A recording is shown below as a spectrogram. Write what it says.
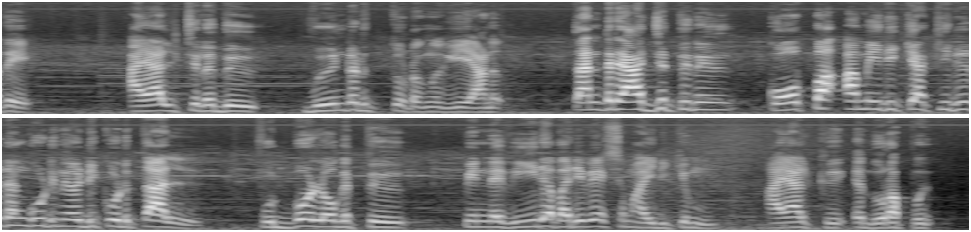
അതെ അയാൾ ചിലത് വീണ്ടെടുത്ത് തുടങ്ങുകയാണ്. തന്റെ രാജ്യത്തിന് കോപ്പ അമേരിക്ക കിരീടം കൂടി നേടിക്കൊടുത്താൽ ഫുട്ബോൾ ലോകത്ത് പിന്നെ വീരപരിവേഷമായിരിക്കും അയാൾക്ക് എന്നുറപ്പ്.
